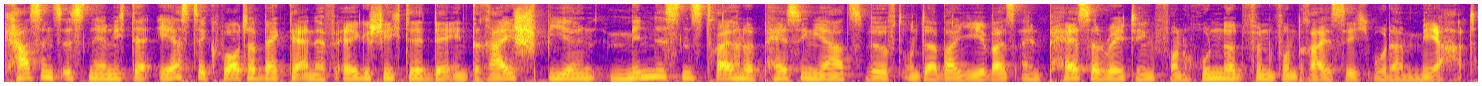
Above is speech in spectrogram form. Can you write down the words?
Cousins ist nämlich der erste Quarterback der NFL-Geschichte, der in drei Spielen mindestens 300 Passing Yards wirft und dabei jeweils ein Passer-Rating von 135 oder mehr hat.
